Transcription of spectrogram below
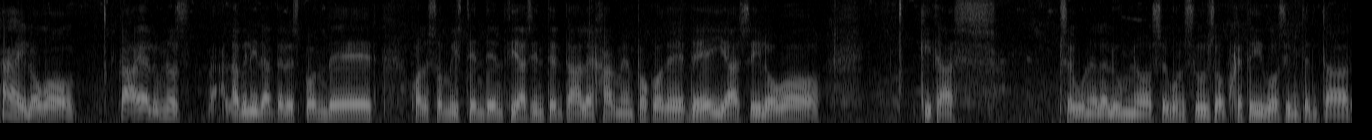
ah, y luego Claro, hay alumnos, la habilidad de responder, cuáles son mis tendencias, intentar alejarme un poco de, ellas y luego quizás según el alumno, según sus objetivos, intentar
